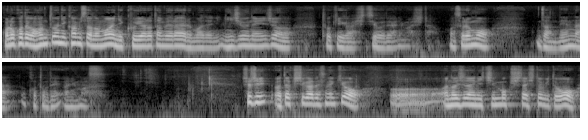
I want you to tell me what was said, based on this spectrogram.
このことが本当に神様の前に悔い改められるまでに20年以上の時が必要でありました。まあ、それも残念なことであります。しかし、私がですね、今日、あの時代に沈黙した人々を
